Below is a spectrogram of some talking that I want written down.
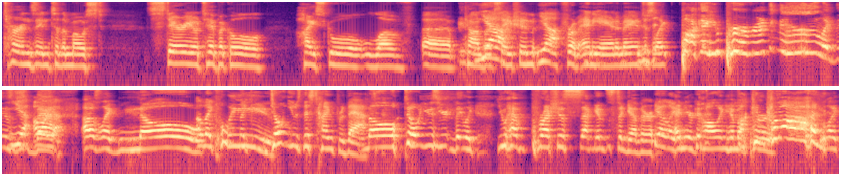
turns into the most stereotypical high school love uh, conversation yeah. from any anime. and Just like, Baka, you pervert! like this, Yeah. Oh yeah. I was like, no, Uh, like, please, Like, don't use this time for that. no, don't use your they, like. You have precious seconds together, Yeah, like and you're calling him a fucking perv. come on. Like,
